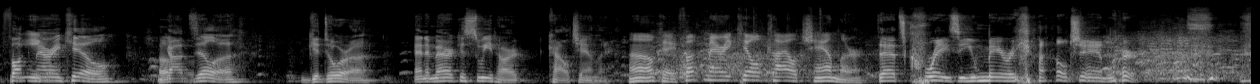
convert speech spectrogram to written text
Fuck, Eagle. Mary, Kill, Godzilla, Ghidorah, and America's Sweetheart, Kyle Chandler. Oh, okay. Fuck Mary Kill Kyle Chandler. That's crazy. You marry Kyle Chandler.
